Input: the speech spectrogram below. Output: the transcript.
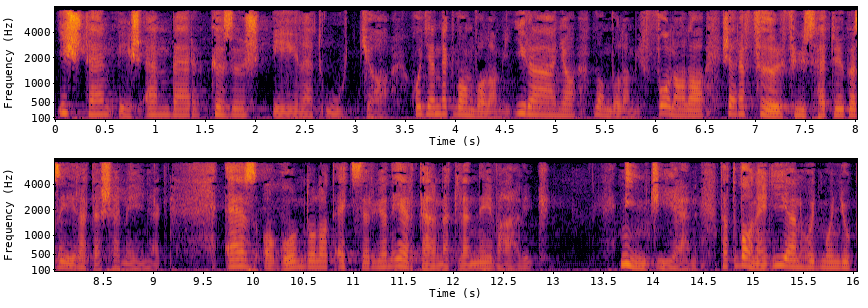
Isten és ember közös élet útja. Hogy ennek van valami iránya, van valami fonala, és erre fölfűzhetők az életesemények. Ez a gondolat egyszerűen értelmetlenné válik. Nincs ilyen. Tehát van egy ilyen, hogy mondjuk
